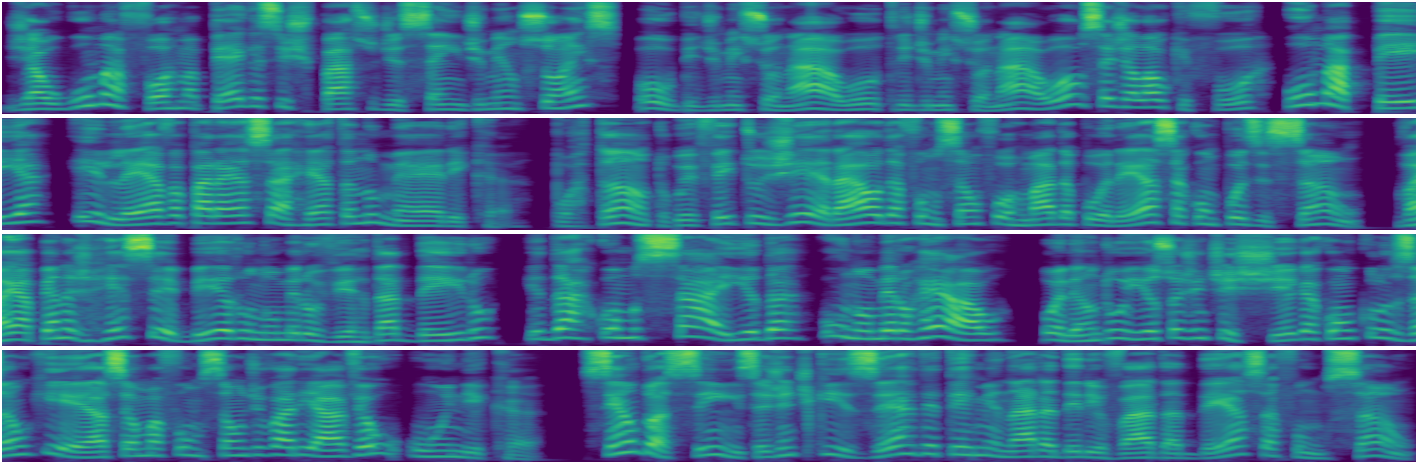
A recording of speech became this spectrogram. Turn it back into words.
de alguma forma pega esse espaço de 100 dimensões, ou bidimensional, ou tridimensional, ou seja lá o que for, o mapeia e leva para essa reta numérica. Portanto, o efeito geral da função formada por essa composição vai apenas receber o número verdadeiro e dar como saída o número real. Olhando isso, a gente chega à conclusão que essa é uma função de variável única. Sendo assim, se a gente quiser determinar a derivada dessa função,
